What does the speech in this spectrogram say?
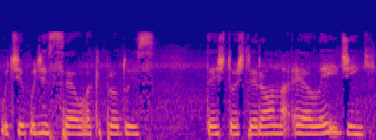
O tipo de célula que produz testosterona é a Leydig.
